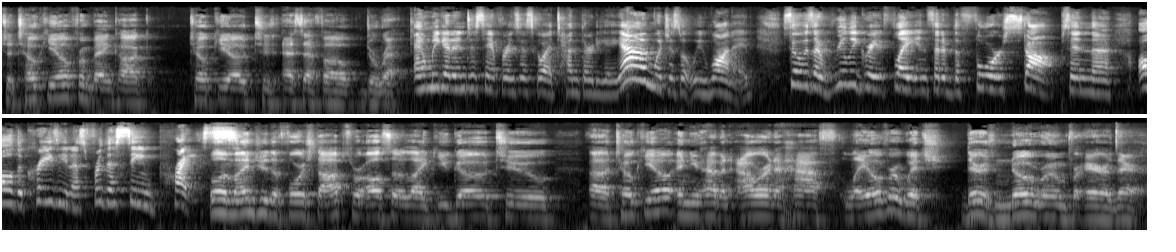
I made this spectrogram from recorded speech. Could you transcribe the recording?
To Tokyo from Bangkok, Tokyo to SFO direct. and we get into San Francisco at 10:30 a.m., which is what we wanted. So it was a really great flight instead of the four stops and the all the craziness for the same price. Well, and mind you, the four stops were also like you go to uh, Tokyo and you have an hour and a half layover, which there is no room for error there.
